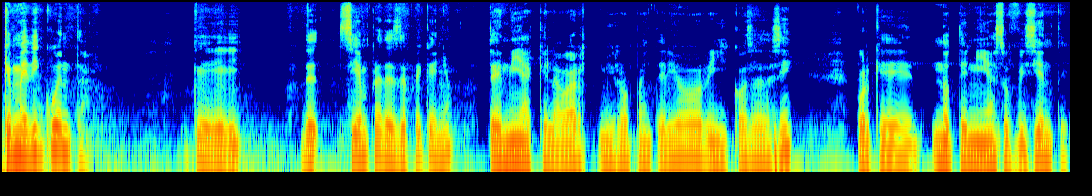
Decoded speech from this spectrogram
que me di cuenta que siempre desde pequeño tenía que lavar mi ropa interior y cosas así porque no tenía suficiente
